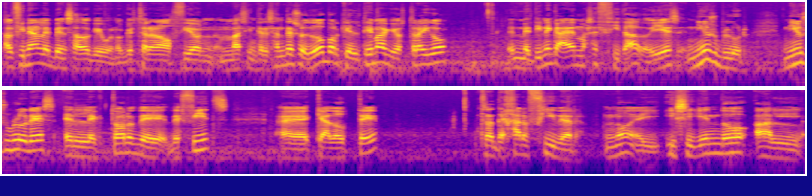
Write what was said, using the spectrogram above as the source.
Al final he pensado que bueno, que esta era la opción más interesante, sobre todo porque el tema que os traigo eh, me tiene cada vez más excitado y es NewsBlur. NewsBlur es el lector de, feeds eh, que adopté tras dejar Fever, ¿no? Y, y siguiendo al,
